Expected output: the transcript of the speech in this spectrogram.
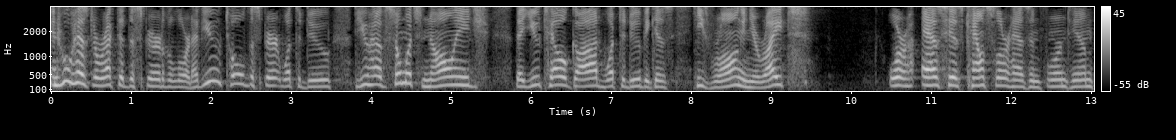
And who has directed the Spirit of the Lord? Have you told the Spirit what to do? Do you have so much knowledge that you tell God what to do because He's wrong and you're right? Or as His counselor has informed Him?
